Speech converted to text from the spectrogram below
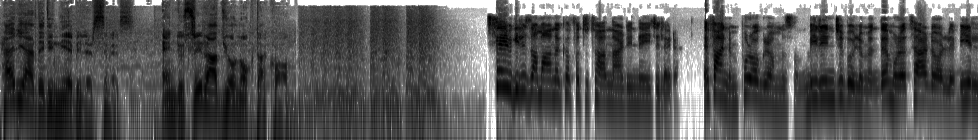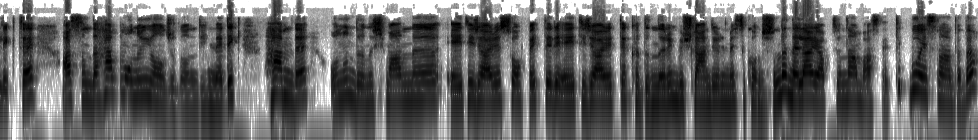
her yerde dinleyebilirsiniz. Endüstri Radyo.com Sevgili zamana kafa tutanlar dinleyicileri. Efendim programımızın birinci bölümünde Murat Erdor'la birlikte aslında hem onun yolculuğunu dinledik hem de onun danışmanlığı, e-ticaret sohbetleri, e-ticarette kadınların güçlendirilmesi konusunda neler yaptığından bahsettik. Bu esnada da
